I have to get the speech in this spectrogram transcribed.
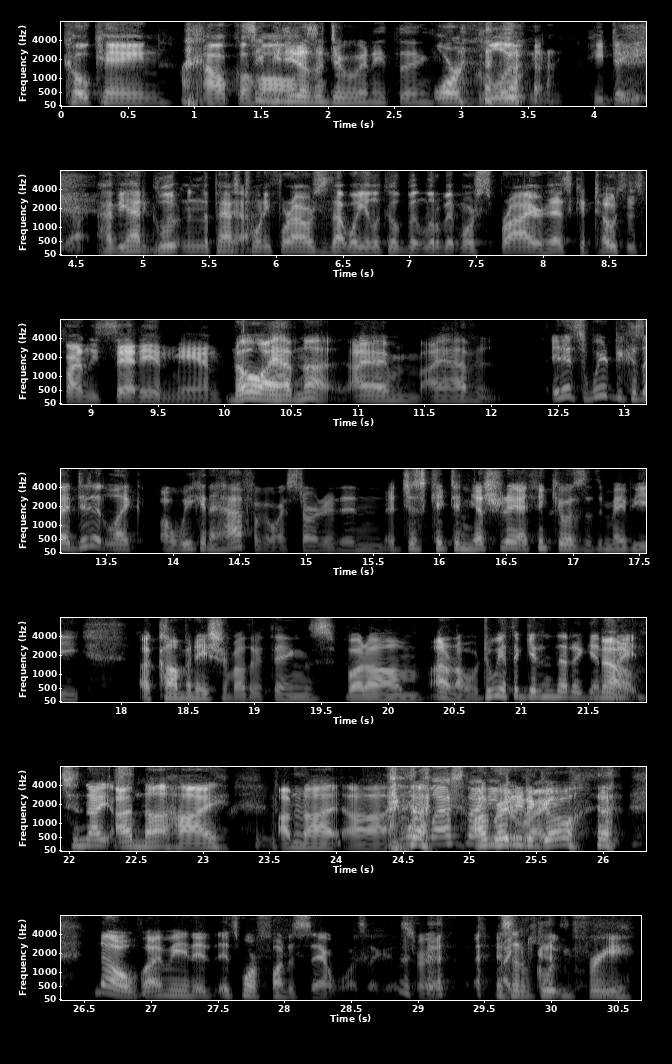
cocaine, alcohol. CBD doesn't do anything. Or gluten. He did. He, uh, have you had gluten in the past yeah. 24 hours? Is that why you look a bit, little bit more spry, or has ketosis finally set in, man? No, I have not. I am. I haven't. And it's weird because I did it like a week and a half ago. I started, and it just kicked in yesterday. I think it was maybe a combination of other things, but um, I don't know. Do we have to get into that again no. tonight? Tonight, I'm not high. I'm not. Uh, last night I'm either, ready right? to go. no, I mean it, it's more fun to say I was, I guess, right? Instead of gluten free.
